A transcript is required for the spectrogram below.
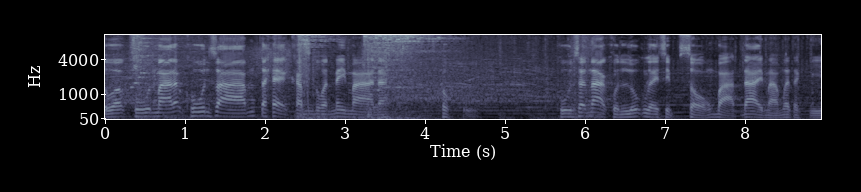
ตัวคูณมาแล้วคูณ 3 แต่คำนวณไม่มานะคูณซะหน้าขนลุกเลย 12 บาทได้มาเมื่อตะกี้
